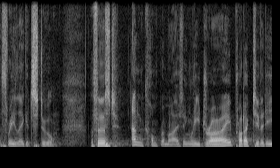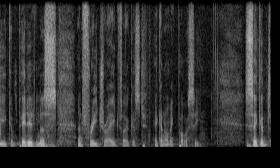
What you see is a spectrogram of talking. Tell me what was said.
a three-legged stool. The first, uncompromisingly dry productivity, competitiveness, and free trade focused economic policy. Second,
